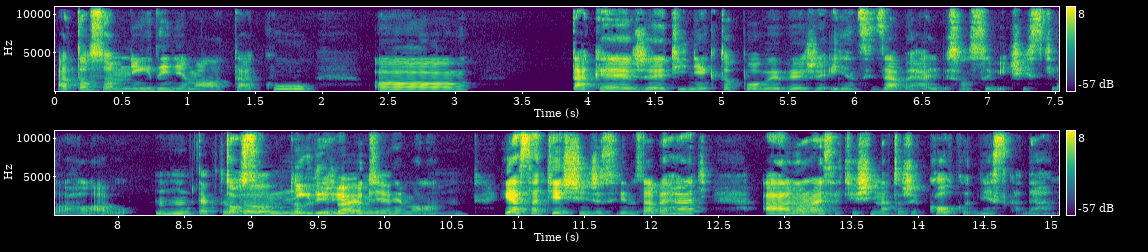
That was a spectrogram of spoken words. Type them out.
A to som nikdy nemala takú, uh, také, že ti niekto povie, vie, že idem si zabehať, by som si vyčistila hlavu. Mm-hmm, tak to, to som to nikdy v živote mne. nemala. Mm-hmm. Ja sa teším, že si idem zabehať a normálne sa teším na to, že koľko dneska dám.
